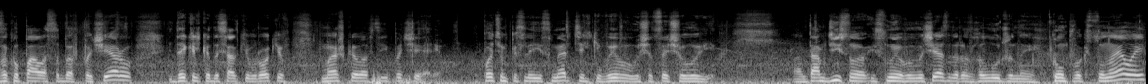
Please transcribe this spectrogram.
закопала себе в печеру і декілька десятків років мешкала в цій печері. Потім після її смерті тільки виявилося, що це чоловік. Там дійсно існує величезний розгалуджений комплекс тунелей.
